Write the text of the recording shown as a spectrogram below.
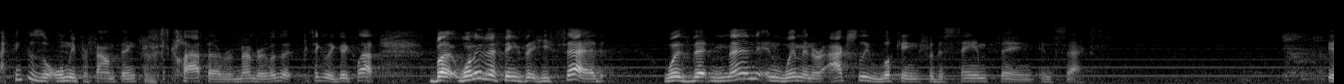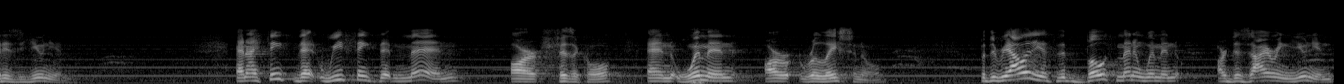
I think this is the only profound thing from this class that I remember. It was a particularly good class. But one of the things that he said was that men and women are actually looking for the same thing in sex it is union. And I think that we think that men are physical and women are relational. But the reality is that both men and women are desiring union.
